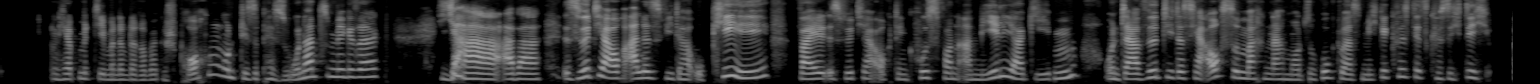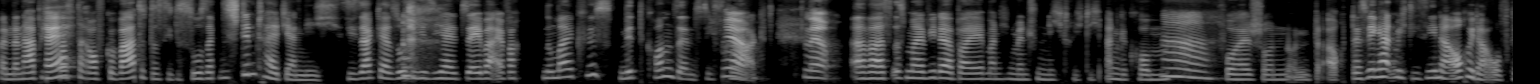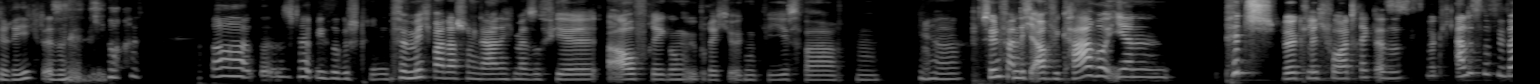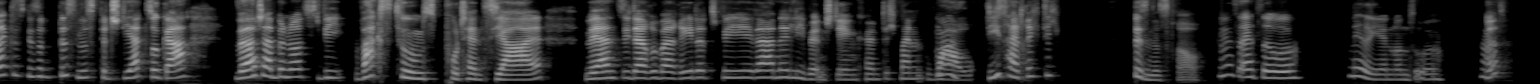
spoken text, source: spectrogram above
Und ich habe mit jemandem darüber gesprochen und diese Person hat zu mir gesagt, ja, aber es wird ja auch alles wieder okay, weil es wird ja auch den Kuss von Amelia geben und da wird die das ja auch so machen nach Motto, guck, du hast mich geküsst, jetzt küsse ich dich. Und dann habe ich Hä? fast darauf gewartet, dass sie das so sagt. Das stimmt halt ja nicht. Sie sagt ja so, wie sie halt selber einfach nur mal küsst, mit Konsens, die fragt. Ja. ja. Aber es ist mal wieder bei manchen Menschen nicht richtig angekommen, hm. vorher schon. Und auch deswegen hat mich die Szene auch wieder aufgeregt. Also Ah, das hat mich so gestresst. Für mich war da schon gar nicht mehr so viel Aufregung übrig irgendwie. Es war. Hm. Ja. Schön fand ich auch, wie Caro ihren Pitch wirklich vorträgt. Also es ist wirklich alles, was sie sagt, ist wie so ein Business-Pitch. Die hat sogar Wörter benutzt wie Wachstumspotenzial, während sie darüber redet, wie da eine Liebe entstehen könnte. Ich meine, wow, die ist halt richtig Businessfrau. Das ist halt so Million und so. Was?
